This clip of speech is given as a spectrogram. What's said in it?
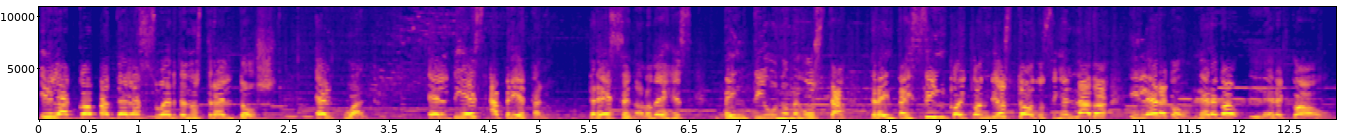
Y la copa de la suerte nos trae el 2, el 4, el 10, apriétalo, 13, no lo dejes, 21, me gusta, 35 y con Dios todo, sin el nada y let it go, let it go, let it go.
